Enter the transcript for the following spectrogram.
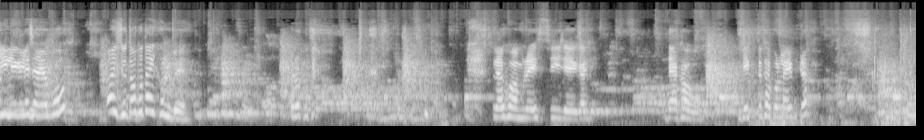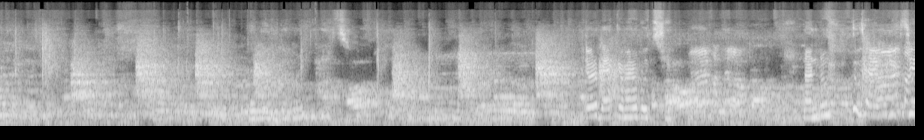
কি লিখলে যাব ওই জুতো কোথায় খুলবে? দেখো, আমরা এসছি জায়গায়। দেখাবো। দেখতে থাকো লাইভটা এবার ব্যাক ক্যামেরা করছি। লিখছে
